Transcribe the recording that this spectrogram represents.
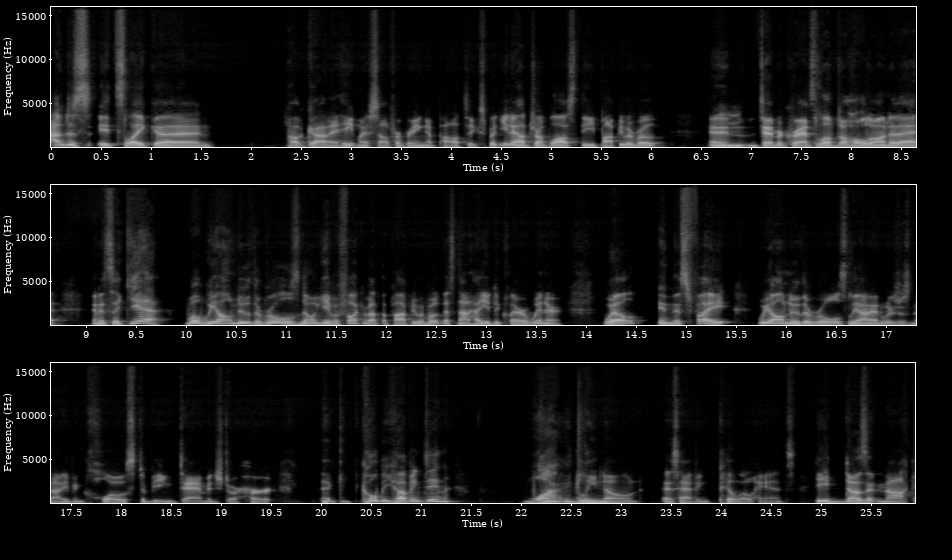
I'm just, it's like, uh, oh God, I hate myself for bringing up politics, but you know how Trump lost the popular vote, and Democrats love to hold on to that, and it's like, yeah. Well, we all knew the rules. No one gave a fuck about the popular vote. That's not how you declare a winner. Well, in this fight, we all knew the rules. Leon Edwards was not even close to being damaged or hurt. Colby Covington, widely known as having pillow hands. He doesn't knock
